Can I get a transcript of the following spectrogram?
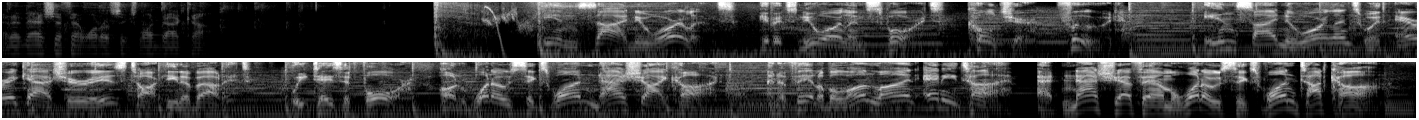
and at NashFM1061.com. Inside New Orleans. If it's New Orleans sports, culture, food. Inside New Orleans with Eric Asher is talking about it. Weekdays at 4 on 1061 Nash Icon and available online anytime at NashFM1061.com.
